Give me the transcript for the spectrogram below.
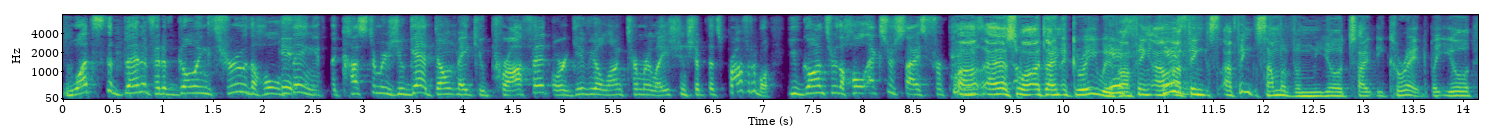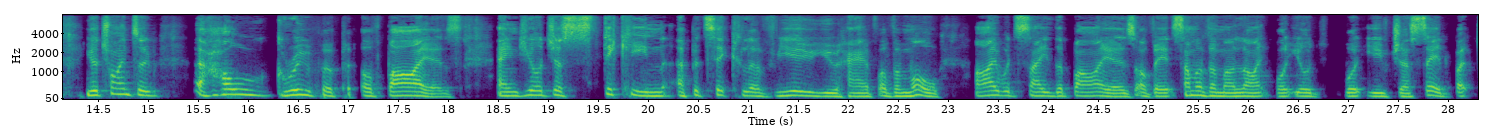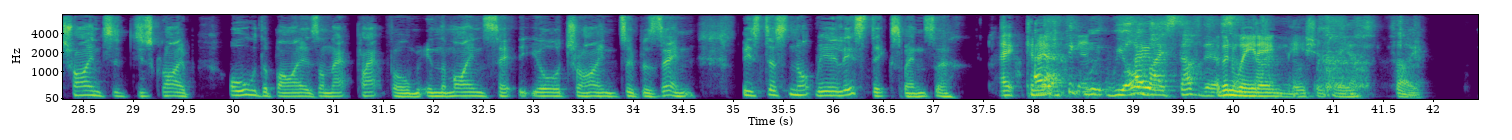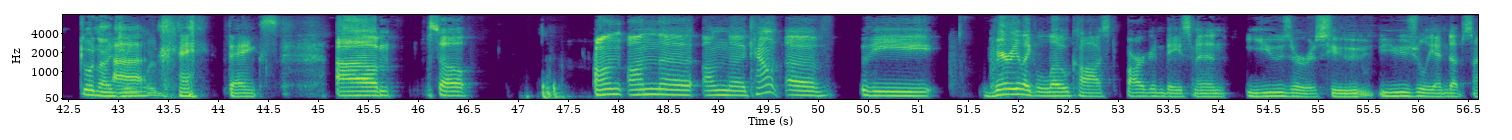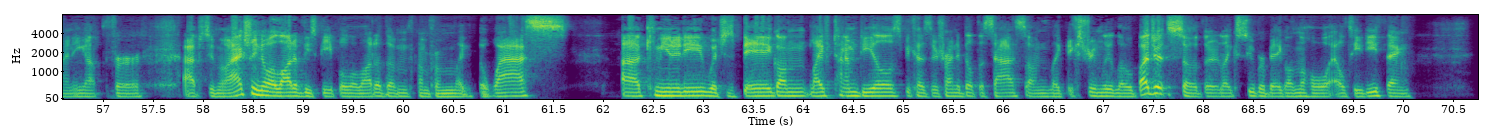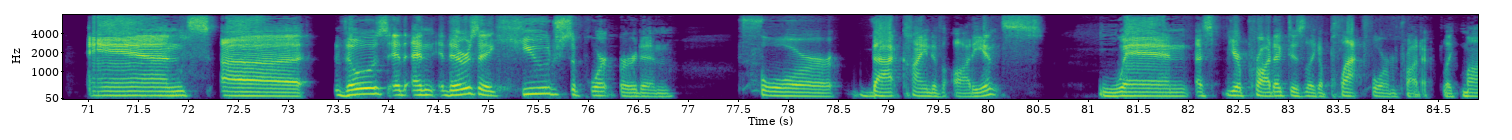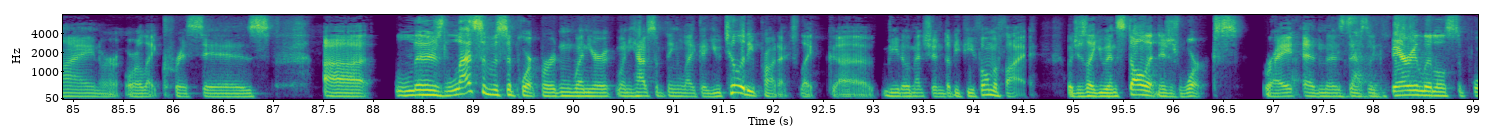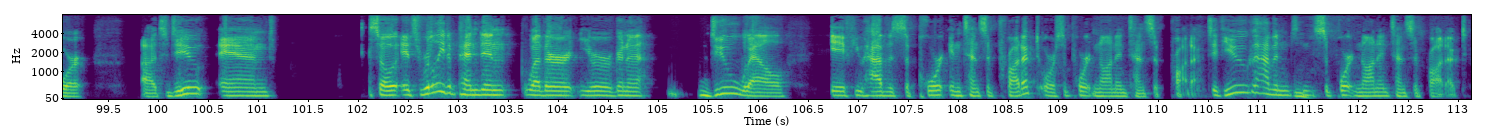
what's the benefit of going through the whole It- thing if the customers you get don't make you profit or give you a long-term relationship that's profitable? You've gone through the whole exercise for Well, that's what I don't agree with. I think I, I think I think some of them you're totally correct, but you're you're trying to a whole group of of buyers, and you're just sticking a particular view you have of them all. I would say the buyers of it. Some of them are like what you're what you've just said, but trying to describe all the buyers on that platform in the mindset that you're trying to present is just not realistic, Spencer. I can I, I, I think we, we all I- buy stuff there. I've been waiting patiently. Sorry. Go on, Adrian. Uh, thanks. Um, so on on the on the count of the very like low cost bargain basement users who usually end up signing up for AppSumo. I actually know a lot of these people. A lot of them come from like the WAS uh, community, which is big on lifetime deals because they're trying to build the SaaS on like extremely low budgets. So they're like super big on the whole LTD thing. And uh, those, and, and there's a huge support burden for that kind of audience when a your product is like a platform product like mine or or like Chris's. Uh there's less of a support burden when you're when you have something like a utility product like uh, Vito mentioned WPfomify which is like you install it and it just works right? And there's there's like very little support uh, to do. And so it's really dependent whether you're going to do well if you have a support intensive product or a support non intensive product. If you have a support non intensive product,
